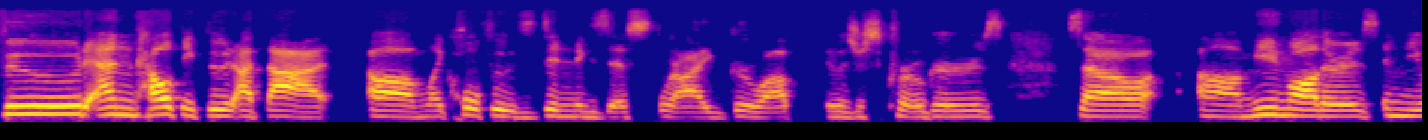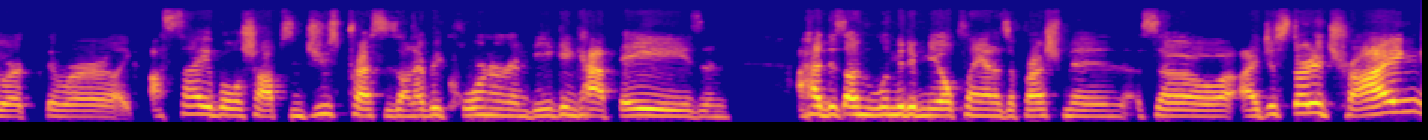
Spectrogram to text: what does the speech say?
food and healthy food at that. Um, like Whole Foods didn't exist where I grew up. It was just Kroger's. So um, meanwhile, there's in New York, there were like acai bowl shops and juice presses on every corner and vegan cafes. And I had this unlimited meal plan as a freshman. So I just started trying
